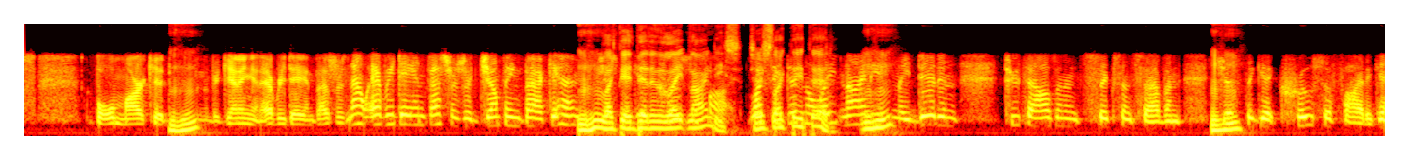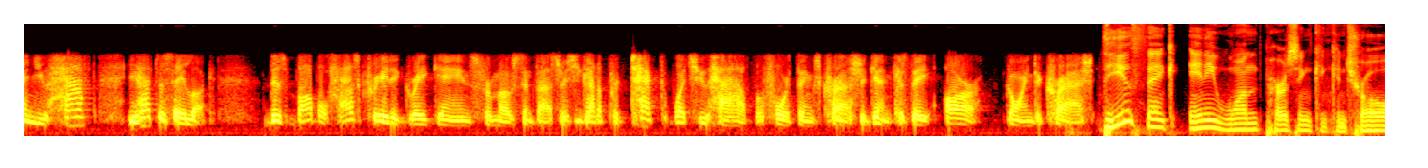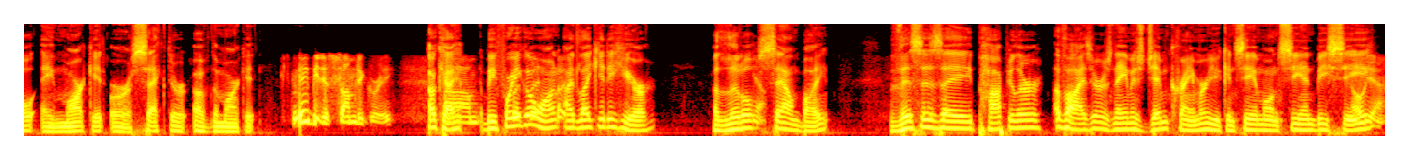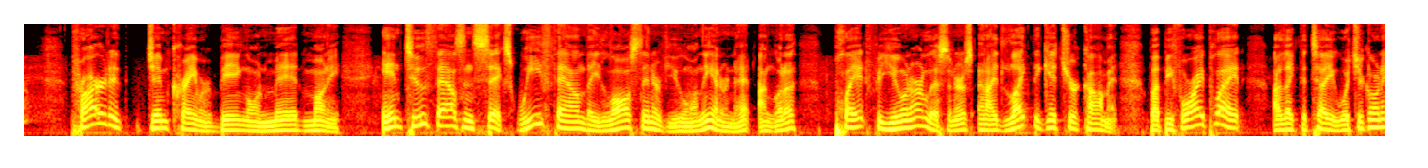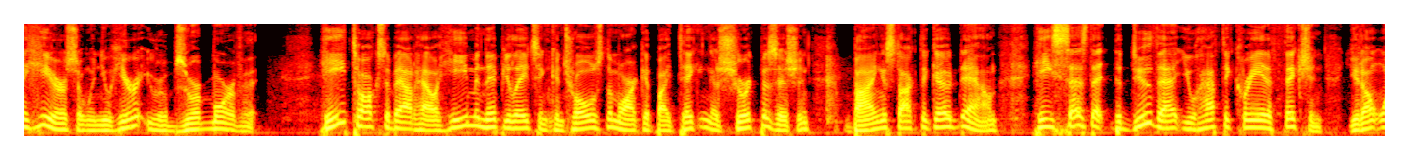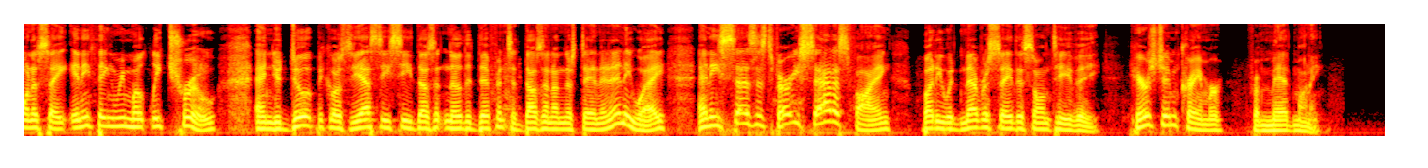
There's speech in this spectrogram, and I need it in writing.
bull market Mm-hmm. in the beginning and everyday investors. Now everyday investors are jumping back in. Mhm, like they did in the late 90s, just like they they did in the late 90s Mhm. and they did in 2006 and 7 Mm-hmm. just to get crucified again you have you have to say look this bubble has created great gains for most investors you got to protect what you have before things crash again because they are going to crash Do you think any one person can control a market or a sector of the market? Some degree Okay. Um, Before you but- go but- on, but- I'd like you to hear a little soundbite. This is a popular advisor. His name is Jim Cramer. You can see him on CNBC. Oh, yeah. Prior to Jim Cramer being on Mad Money, in 2006, we found a lost interview on the internet. I'm going to play it for you and our listeners, and I'd like to get your comment. But before I play it, I'd like to tell you what you're going to hear so when you hear it, you absorb more of it. He talks about how he manipulates and controls the market by taking a short position, buying a stock to go down. He says that to do that, you have to create a fiction. You don't want to say anything remotely true, and you do it because the SEC doesn't know the difference and doesn't understand it anyway. And he says it's very satisfying, but he would never say this on TV. Here's Jim Cramer from Mad Money.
